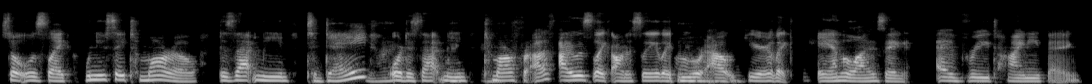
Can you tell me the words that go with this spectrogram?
So it was like, when you say tomorrow, does that mean today or does that mean tomorrow for us? I was like, honestly, like we were out oh. here like analyzing every tiny thing.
